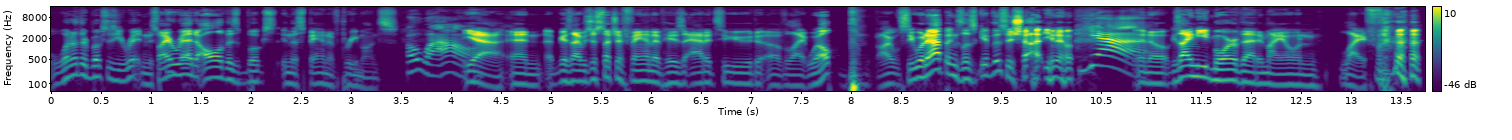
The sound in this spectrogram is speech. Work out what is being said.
"What other books has he written?" So I read all of his books in the span of three months. Oh, wow. Yeah, and uh, because I was just such a fan of his attitude of like, "Well, I will see what happens. Let's give this a shot," you know. Yeah. You know, because I need more of that in my own life.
